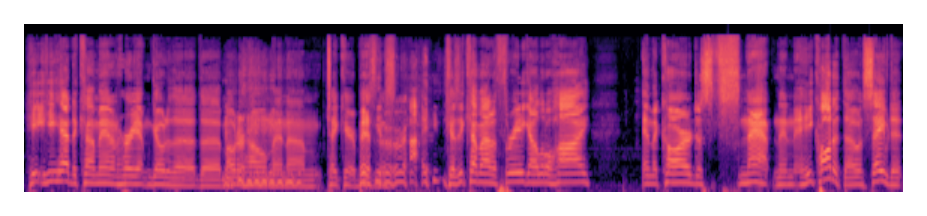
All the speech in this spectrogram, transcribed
he he had to come in and hurry up and go to the the motorhome and um, take care of business right. because he come out of three, got a little high, and the car just snapped, and then he caught it though and saved it.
